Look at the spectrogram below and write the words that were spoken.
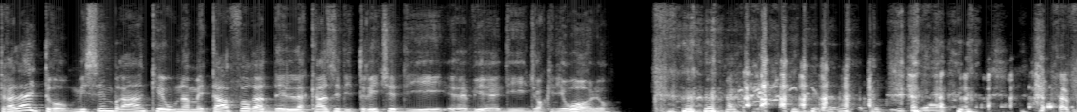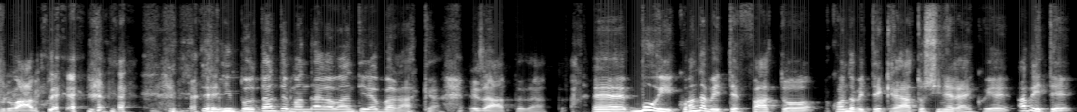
tra l'altro mi sembra anche una metafora della casa editrice di, eh, di giochi di ruolo. è probabile. Cioè, l'importante è mandare avanti la baracca. Esatto, esatto. Eh, voi quando avete fatto, quando avete creato Cinerequie, avete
